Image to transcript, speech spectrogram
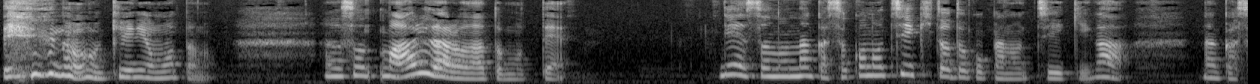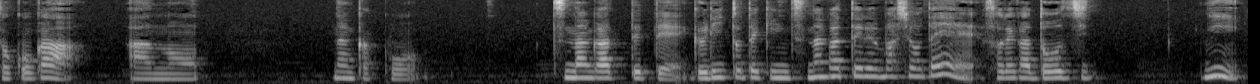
ていうのを急に思ったのあの。そ、まあ、あるだろうなと思って。でそのなんかそこの地域とどこかの地域がなんかそこがあのなんかこうつながっててグリッド的につながってる場所でそれが同時に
